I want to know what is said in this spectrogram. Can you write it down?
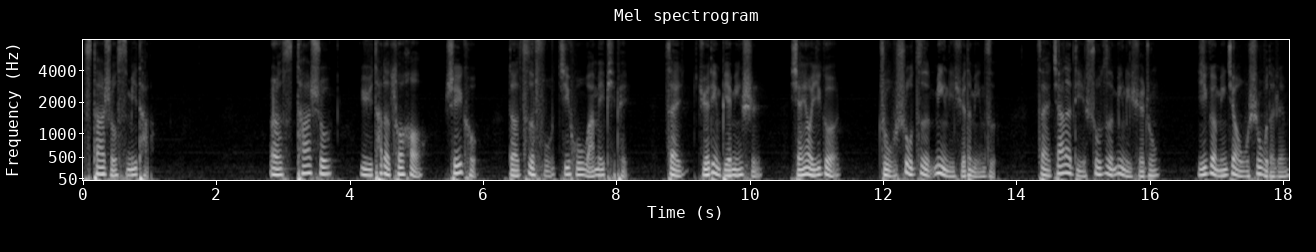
Stasho Smita，而 Stasho 与他的绰号 Shiko 的字符几乎完美匹配。在决定别名时，想要一个主数字命理学的名字。在加勒底数字命理学中，一个名叫五十五的人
